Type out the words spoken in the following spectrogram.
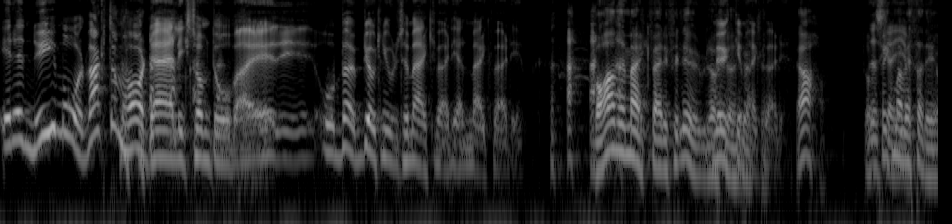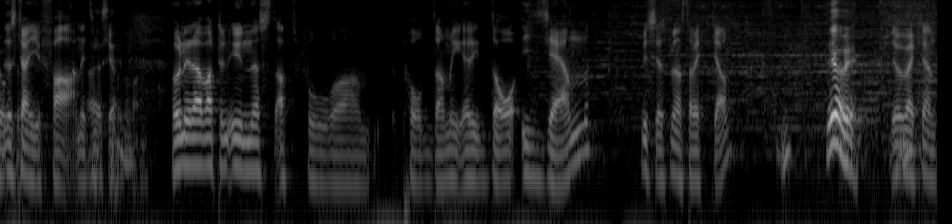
är det en ny målvakt de har där liksom då? Va? Eh, Och Björ- Björklund gjorde sig märkvärdig, en märkvärdig. Var han en märkvärdig filur? Mycket Björklund? märkvärdig. Ja, då Det fick man veta det Det också. ska han ge fan i Ja, det tycker jag. fan. Hörni, det har varit en ynnest att få um, podda med er idag igen. Vi ses nästa vecka. Det gör vi. Det gör vi verkligen.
